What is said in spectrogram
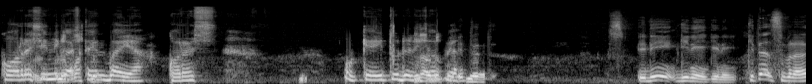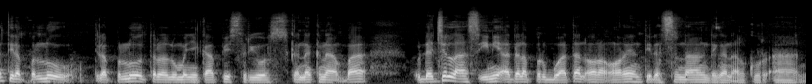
Kores ini Udah nggak standby ya, Kores. Oke, itu udah dijawab ya. Itu ini gini gini, kita sebenarnya tidak perlu tidak perlu terlalu menyikapi serius karena kenapa? Udah jelas ini adalah perbuatan orang-orang yang tidak senang dengan Al-Qur'an.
